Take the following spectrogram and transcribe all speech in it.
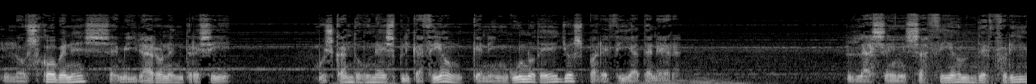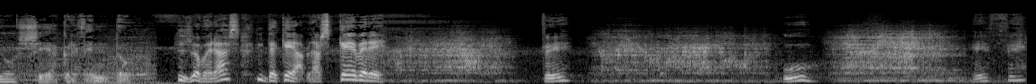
Los jóvenes se miraron entre sí, buscando una explicación que ninguno de ellos parecía tener. La sensación de frío se acrecentó. ¿Lo verás? ¿De qué hablas? ¿Qué veré? T U F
